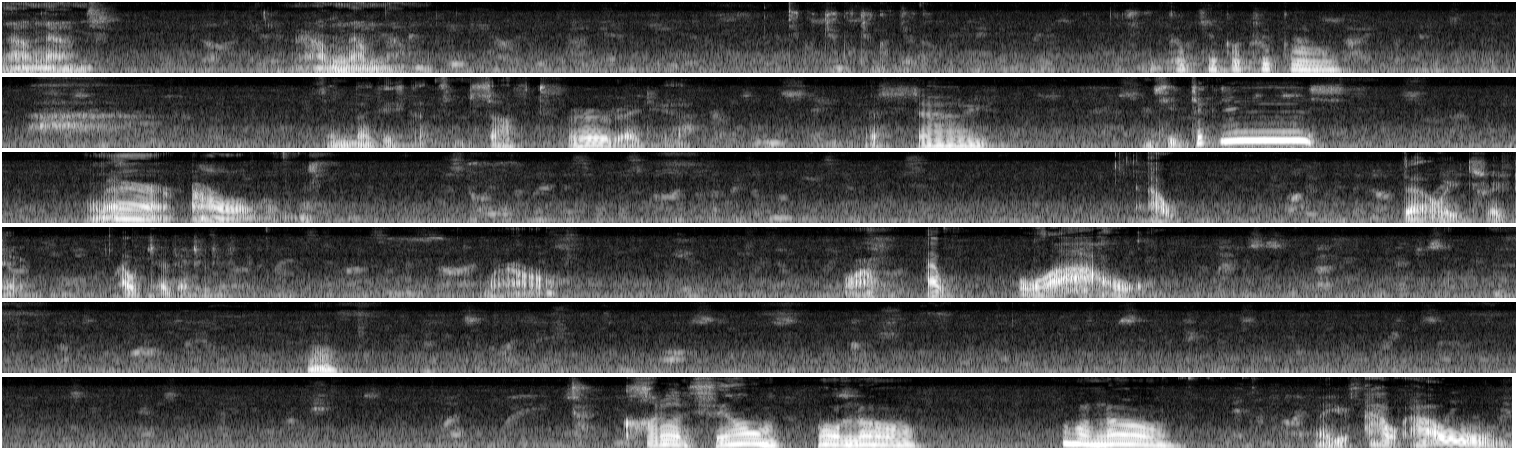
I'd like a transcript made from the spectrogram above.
Nom noms. Nom nom nom. Tickle, tickle, tickle, tickle. Tickle, tickle, tickle. Somebody's got some soft fur right here. Yes, sorry. And she tickles. Oh. Ow. That waits right there. Ouch, ouch, ouch, ouch. Wow. Wow. Ow. Wow. Hmm. Caught on film? Oh no. Oh no. Now you're ow ow.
